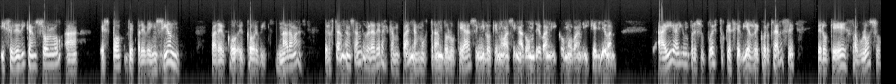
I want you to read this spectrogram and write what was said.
y se dedican solo a spot de prevención para el, COVID, nada más. Pero están lanzando verdaderas campañas mostrando lo que hacen y lo que no hacen, a dónde van y cómo van y qué llevan. Ahí hay un presupuesto que debía recortarse, pero que es fabuloso,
